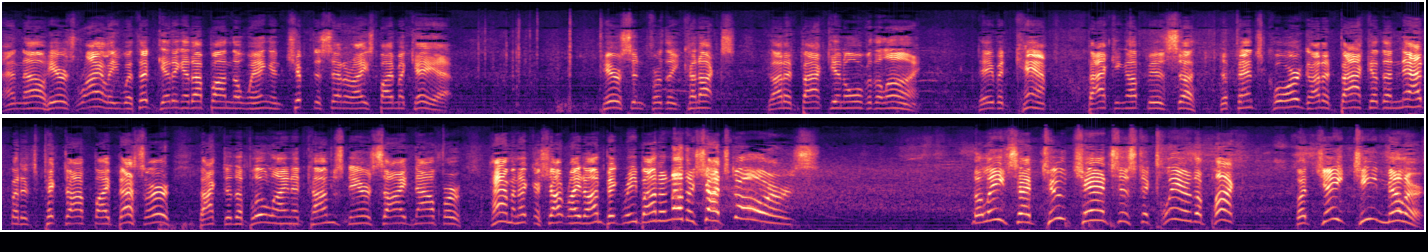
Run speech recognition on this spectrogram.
And now here's Rielly with it, getting it up on the wing and chipped to center ice by Mikheyev. Pearson for the Canucks. Got it back in over the line. David Kampf backing up his uh, defense core. Got it back of the net, but it's picked off by Boeser. Back to the blue line it comes. Near side now for Hamonic. A shot right on. Big rebound. Another shot. Scores! The Leafs had two chances to clear the puck, but JT Miller,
